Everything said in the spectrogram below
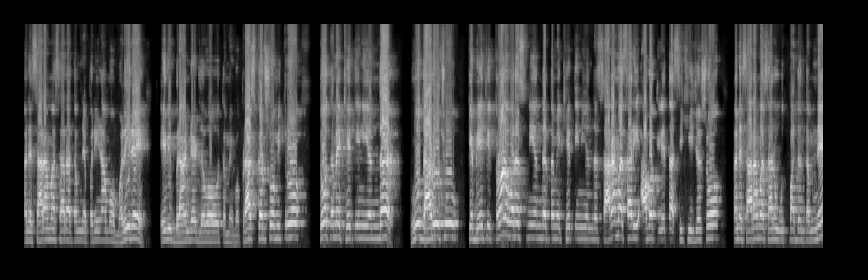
અને સારામાં સારા તમને પરિણામો મળી રહે એવી બ્રાન્ડેડ દવાઓ તમે વપરાશ કરશો મિત્રો. તો તમે ખેતીની અંદર હું ધારું છું કે બેથી ત્રણ વર્ષની અંદર તમે ખેતીની અંદર સારામાં સારી આવક લેતા શીખી જશો અને સારામાં સારું ઉત્પાદન તમને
